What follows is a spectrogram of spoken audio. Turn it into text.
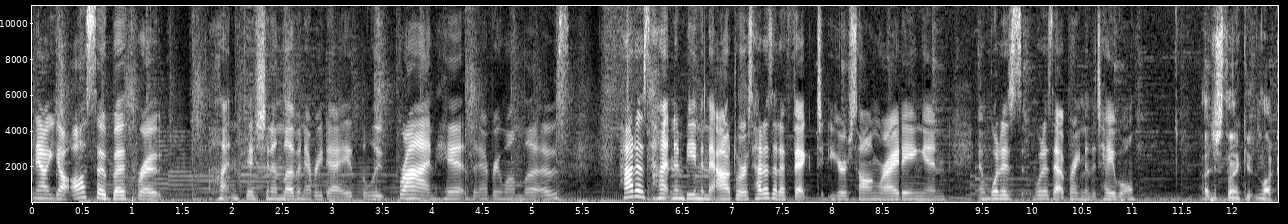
Now, y'all also both wrote Hunting, Fishing, and Loving Every Day, the Luke Bryan hit that everyone loves. How does hunting and being in the outdoors, how does that affect your songwriting and, and what, is, what does that bring to the table? I just think it like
